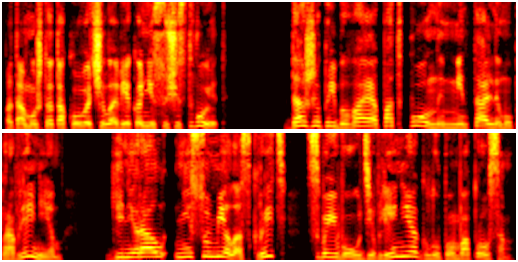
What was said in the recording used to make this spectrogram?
«Потому что такого человека не существует». Даже пребывая под полным ментальным управлением, генерал не сумела скрыть своего удивления глупым вопросом.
